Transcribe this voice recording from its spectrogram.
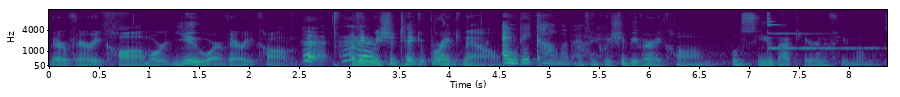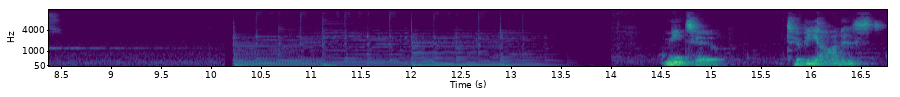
They're very calm, or you are very calm. I think we should take a break now. And be calm about it. I it. think we should be very calm. We'll see you back here in a few moments. Me too. To be honest,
